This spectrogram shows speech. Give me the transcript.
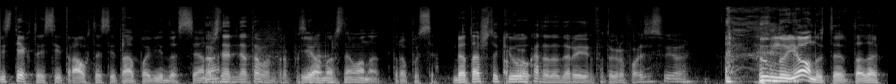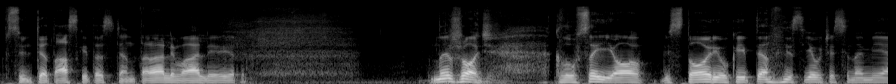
vis tiek tu esi įtrauktas į tą pavydo sceną. Nors net ne tavo antrą pusę. Jo, nors ne mano antra pusė. Bet aš O tokių... ką- ką tada darai? Fotografuojasi su juo? nu jo, nu tada siuntė ataskaitas, ten tarali valį ir... Na, žodžiu, klausai jo istorijų, kaip ten jis jaučiasi namie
